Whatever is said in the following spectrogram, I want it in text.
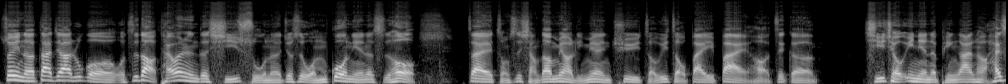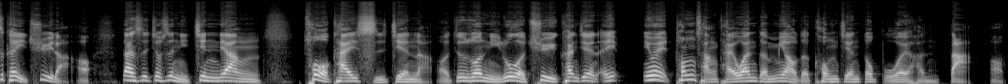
所以呢，大家如果我知道台湾人的习俗呢，就是我们过年的时候，在总是想到庙里面去走一走、拜一拜，哈，这个。祈求一年的平安哈，还是可以去啦哦，但是就是你尽量错开时间啦哦，就是说你如果去看见诶，因为通常台湾的庙的空间都不会很大哦，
